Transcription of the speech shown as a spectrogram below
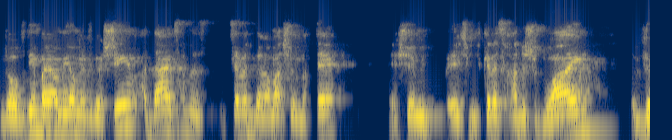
ועובדים ביום-יום מפגשים, עדיין צריך להיות צוות ברמה של מטה, אה, שמתכנס אחת לשבועיים, ו...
